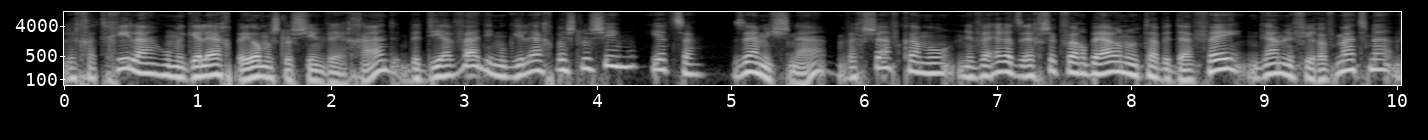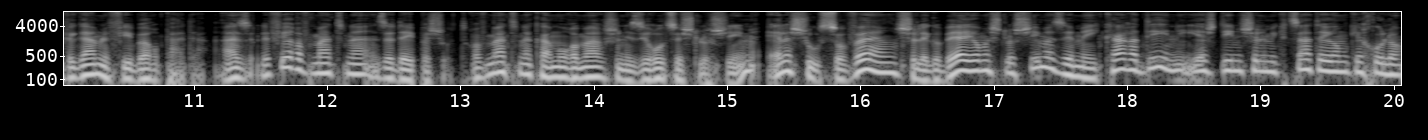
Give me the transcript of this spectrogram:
לכתחילה הוא מגלח ביום ה-31, בדיעבד אם הוא גילח ב-30, יצא. זה המשנה, ועכשיו כאמור נבאר את זה איך שכבר ביארנו אותה בדף ה', גם לפי רב מתנה וגם לפי בר פדה. אז לפי רב מתנה זה די פשוט. רב מתנה כאמור אמר שנזירות זה 30, אלא שהוא סובר שלגבי היום ה-30 הזה, מעיקר הדין, יש דין של מקצת היום ככולו,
